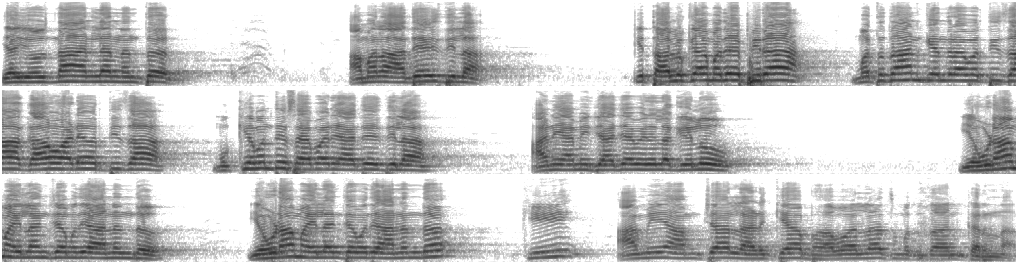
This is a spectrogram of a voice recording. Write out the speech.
या योजना आणल्यानंतर आम्हाला आदेश दिला की तालुक्यामध्ये फिरा मतदान केंद्रावरती जा गाववाड्यावरती जा. मुख्यमंत्री साहेबांनी आदेश दिला. आणि आम्ही ज्या ज्या वेळेला गेलो एवढा महिलांच्यामध्ये आनंद एवढा महिलांच्यामध्ये आनंद की आम्ही आमच्या लाडक्या भावालाच मतदान करणार.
